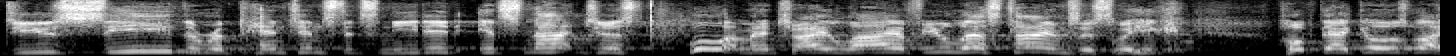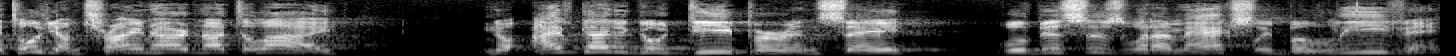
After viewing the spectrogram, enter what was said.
Do you see the repentance that's needed? It's not just, whoo, I'm gonna try lie a few less times this week. Hope that goes well. I told you I'm trying hard not to lie. No, I've got to go deeper and say, well, this is what I'm actually believing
